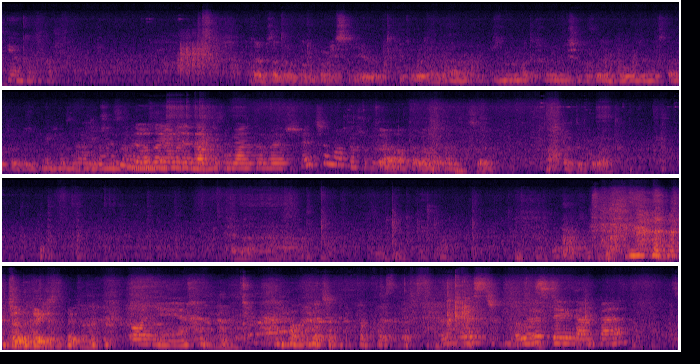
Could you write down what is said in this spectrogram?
І ото також. Треба писати роботу комісії такі то години, а знімати хвилиніше доходимо по годину ставити висловити. для ознайомлення з документами швидше можна, щоб Так, треба це практикувати. Треба таких,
